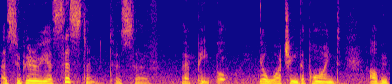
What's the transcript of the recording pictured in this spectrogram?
a superior system to serve their people. You're watching The Point. I'll be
